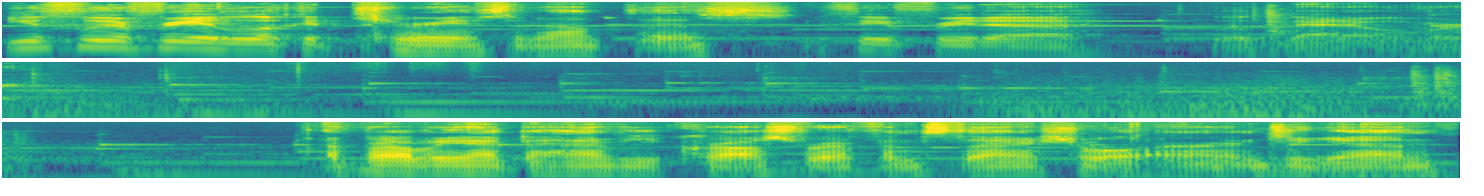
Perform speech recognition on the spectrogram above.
You feel free to look at. Curious about this. Feel free to look that over. I probably have to have you cross-reference the actual urns again.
